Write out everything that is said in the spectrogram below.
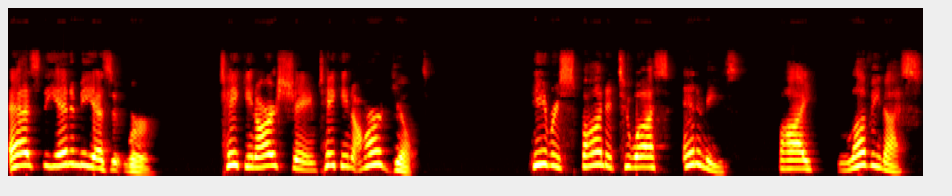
as the enemy, as it were, taking our shame, taking our guilt. He responded to us enemies by loving us,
